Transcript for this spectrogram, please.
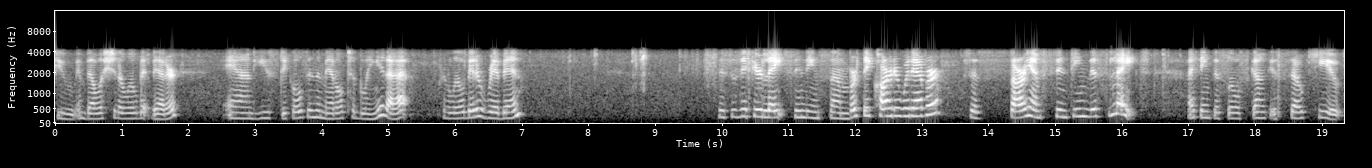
to embellish it a little bit better, and use stickles in the middle to bling it up. Put a little bit of ribbon. This is if you're late sending some birthday card or whatever. It says, sorry I'm sending this late. I think this little skunk is so cute.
